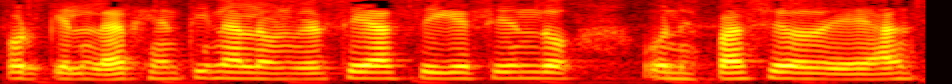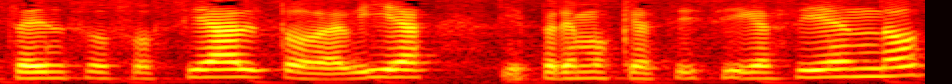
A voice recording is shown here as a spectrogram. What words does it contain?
porque en la Argentina la universidad sigue siendo un espacio de ascenso social todavía y esperemos que así siga siendo.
